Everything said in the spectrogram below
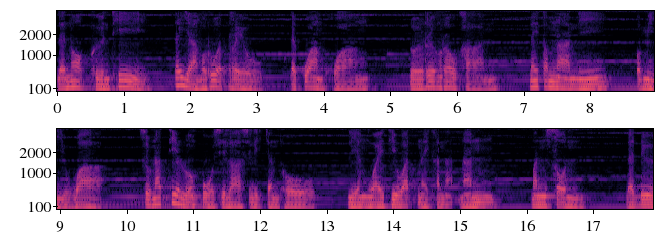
และนอกพื้นที่ได้อย่างรวดเร็วและกว้างขวาง โดยเรื่องเล่าขาน ในตำนานนี้ก็มีอยู่ว่า สุนัขที่หลวงปู่ศิลาสิริจันโท เลี้ยงไว้ที่วัดในขณะนั้น มันซนและดื้อ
